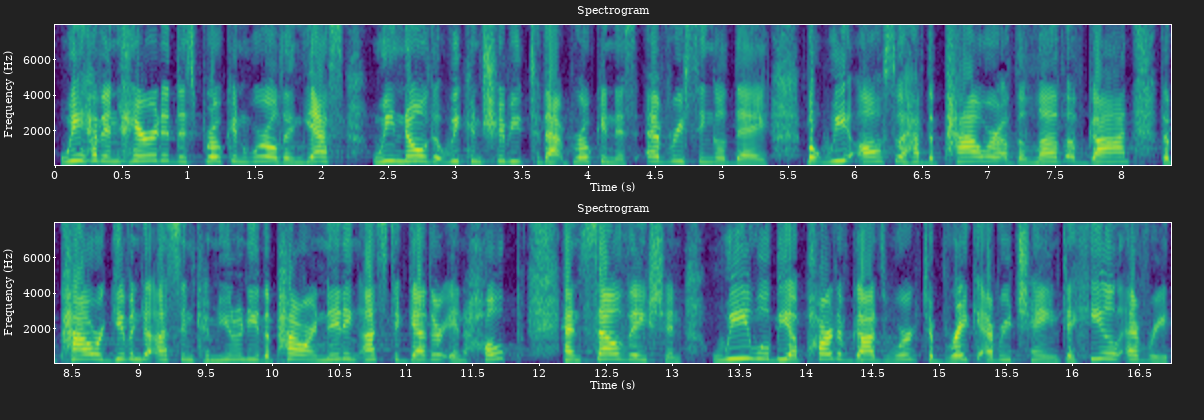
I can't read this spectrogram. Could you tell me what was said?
We have inherited this broken world, and yes, we know that we contribute to that brokenness every single day. But we also have the power of the love of God, the power given to us in community, the power knitting us together in hope and salvation. We will be a part of God's work to break every chain, to heal every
